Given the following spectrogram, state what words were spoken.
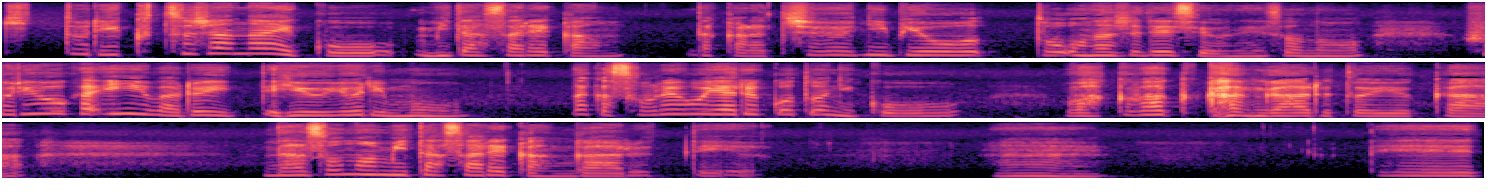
きっと理屈じゃないこう満たされ感だから中二病と同じですよね。その不良がいい悪いっていうよりもなんかそれをやることにこうワクワク感があるというか謎の満たされ感があるっていう。うん。で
